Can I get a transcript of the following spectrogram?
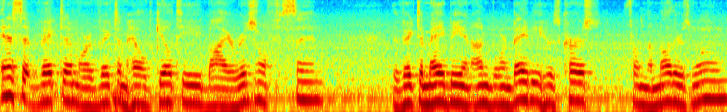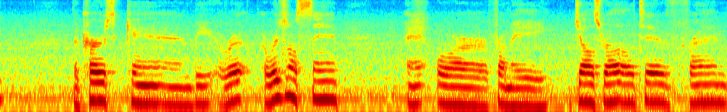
innocent victim or a victim held guilty by original sin. The victim may be an unborn baby who is cursed from the mother's womb. The curse can be ori- original sin or from a jealous relative, friend,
